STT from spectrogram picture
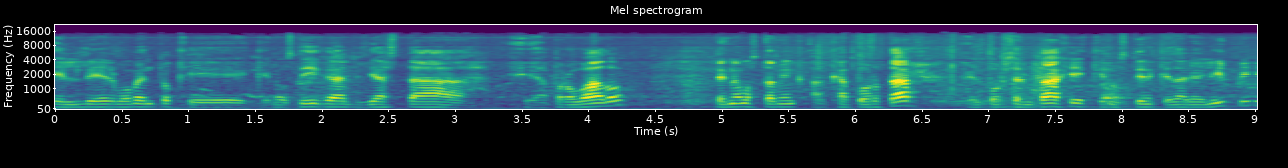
el, momento que, nos digan ya está eh, aprobado. Tenemos también que aportar el porcentaje que nos tiene que dar el IPI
